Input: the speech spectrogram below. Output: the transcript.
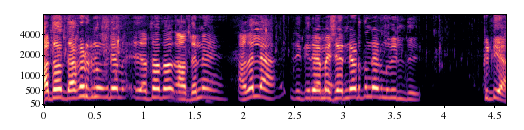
അതെ അതാ അതാ അതന്നെ. അതല്ല രമേശന്റെ അടുത്തുണ്ടായിരുന്നു വലുത്. കിട്ടിയാ?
